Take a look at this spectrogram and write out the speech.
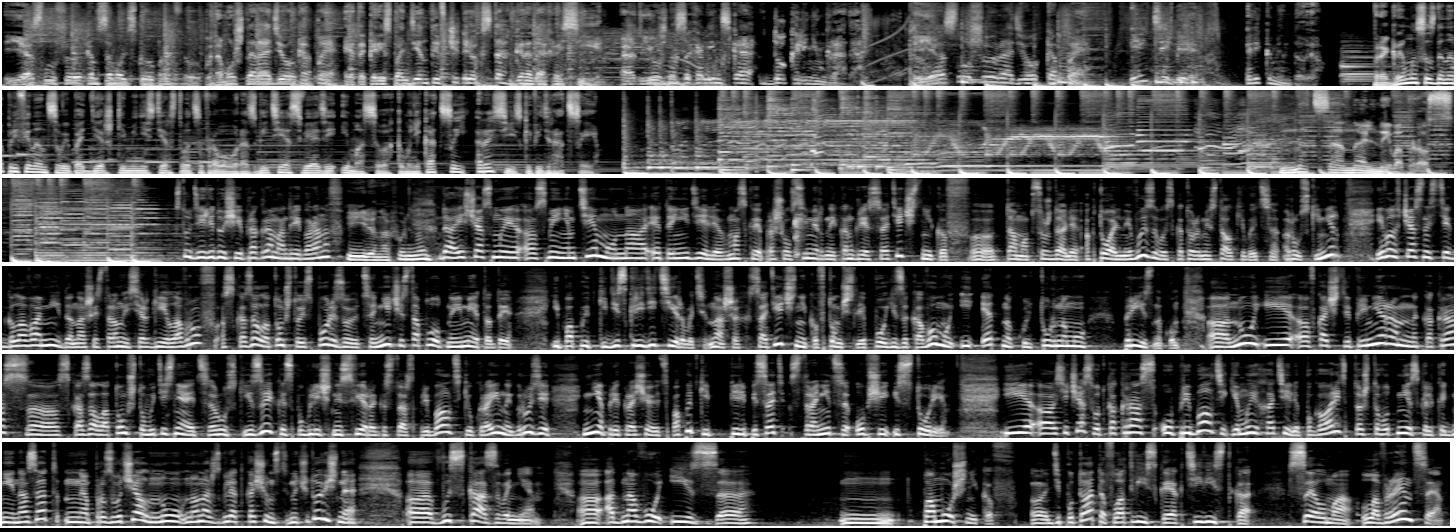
Я слушаю «Комсомольскую правду», потому что «Радио КП» — это корреспонденты в 400 городах России. От Южно-Сахалинска до Калининграда. Я слушаю «Радио КП» и тебе рекомендую. Программа создана при финансовой поддержке Министерства цифрового развития, связи и массовых коммуникаций Российской Федерации. «Национальный вопрос» студии ведущие программы Андрей Баранов. И Елена Афонина. Да, и сейчас мы а, сменим тему. На этой неделе в Москве прошел Всемирный конгресс соотечественников. Э, там обсуждали актуальные вызовы, с которыми сталкивается русский мир. И вот, в частности, глава МИДа нашей страны Сергей Лавров сказал о том, что используются нечистоплотные методы и попытки дискредитировать наших соотечественников, в том числе по языковому и этнокультурному признаку. А, ну и а, в качестве примера как раз сказал о том, что вытесняется русский язык из публичной сферы государств Прибалтики, Украины и Грузии не прекращаются попытки переписать страницы общей истории. И а, сейчас вот как раз о Прибалтике мы и хотели поговорить, потому что вот несколько дней назад прозвучало, ну, на наш взгляд, кощунственно чудовищное а, высказывание а, одного из а, помощников а, депутатов, латвийская активистка Селма Лавренце,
